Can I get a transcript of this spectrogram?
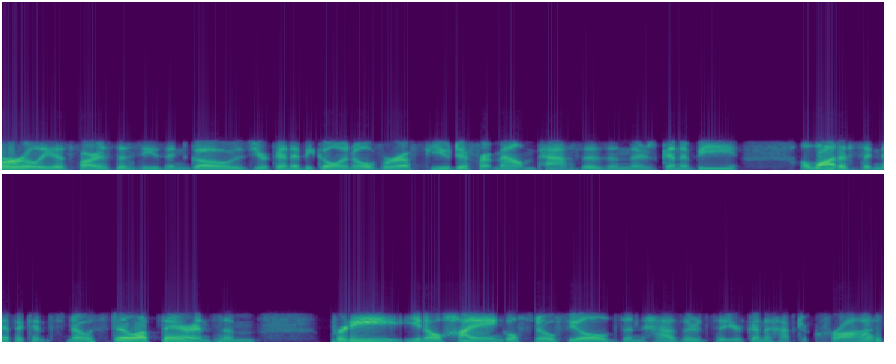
early as far as the season goes. You're going to be going over a few different mountain passes, and there's going to be a lot of significant snow still up there, and some pretty, you know, high angle snowfields and hazards that you're going to have to cross.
